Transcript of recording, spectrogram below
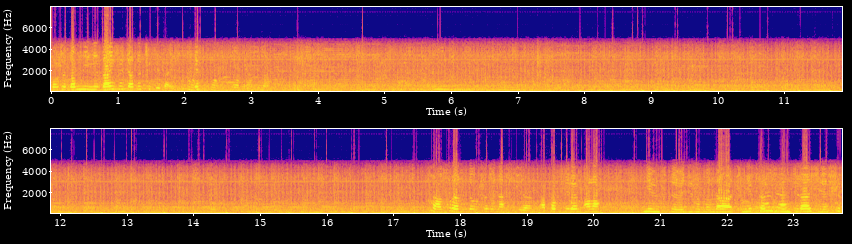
może do mnie nie zajrzeć, a do ciebie zajrzeć, nie? No, dobra, no. Akurat zdążymy na firem, a po firem Ala, nie wiem czy będziesz oglądała czy nie, w każdym bądź razie szyb,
